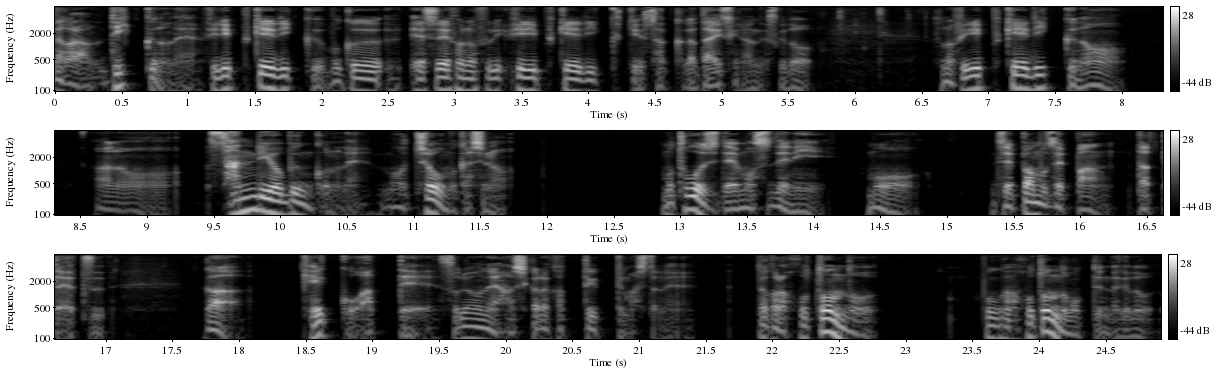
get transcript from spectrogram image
だからあの、ディックのね、フィリップ・ケイ・ディック、僕、SF のフィリップ・ケイ・ディックっていう作家が大好きなんですけど、そのフィリップ・ケイ・ディックの、あの、サンリオ文庫のね、もう超昔の、もう当時でもうすでに、もう、絶版も絶版だったやつが結構あって、それをね、端から買ってってましたね。だからほとんど、僕はほとんど持ってるんだけど、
